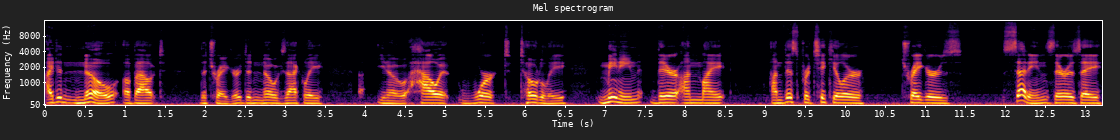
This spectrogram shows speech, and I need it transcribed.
I didn't know about the Traeger. Didn't know exactly, you know, how it worked totally. Meaning, there on my on this particular Traeger's settings, there is a,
